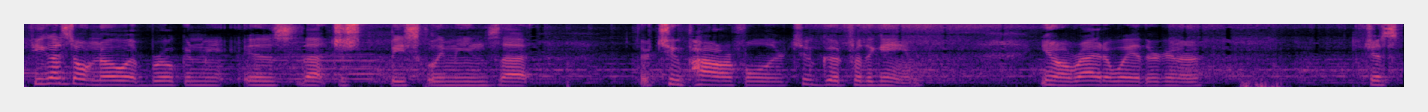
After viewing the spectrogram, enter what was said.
If you guys don't know what broken me- is, that just basically means that they're too powerful, they're too good for the game. You know, right away they're gonna just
